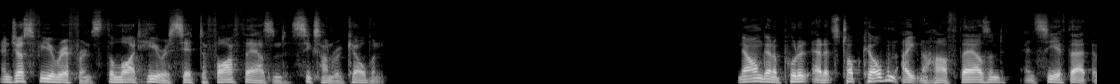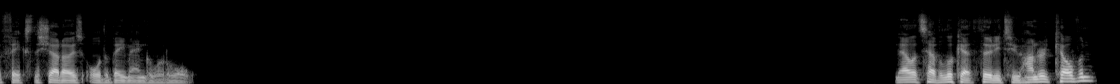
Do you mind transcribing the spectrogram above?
And just for your reference, the light here is set to 5600 Kelvin. Now I'm going to put it at its top Kelvin, 8500, and see if that affects the shadows or the beam angle at all. Now let's have a look at 3200 Kelvin.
